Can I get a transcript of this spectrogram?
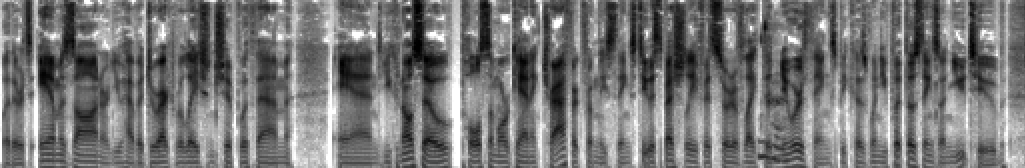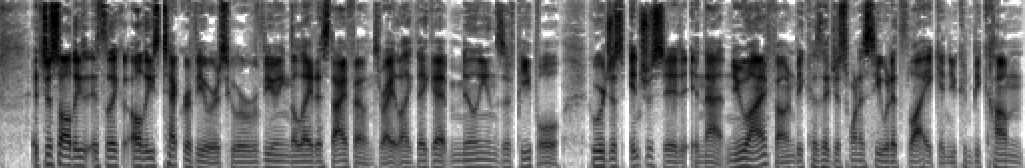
whether it's Amazon or you have a direct relationship with them. And you can also pull some organic traffic from these things too especially if it's sort of like the mm-hmm. newer things because when you put those things on YouTube it's just all these it's like all these tech reviewers who are reviewing the latest iPhones right? Like they get millions of people who are just interested in that new iPhone because they just want to see what it's like. And you can become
